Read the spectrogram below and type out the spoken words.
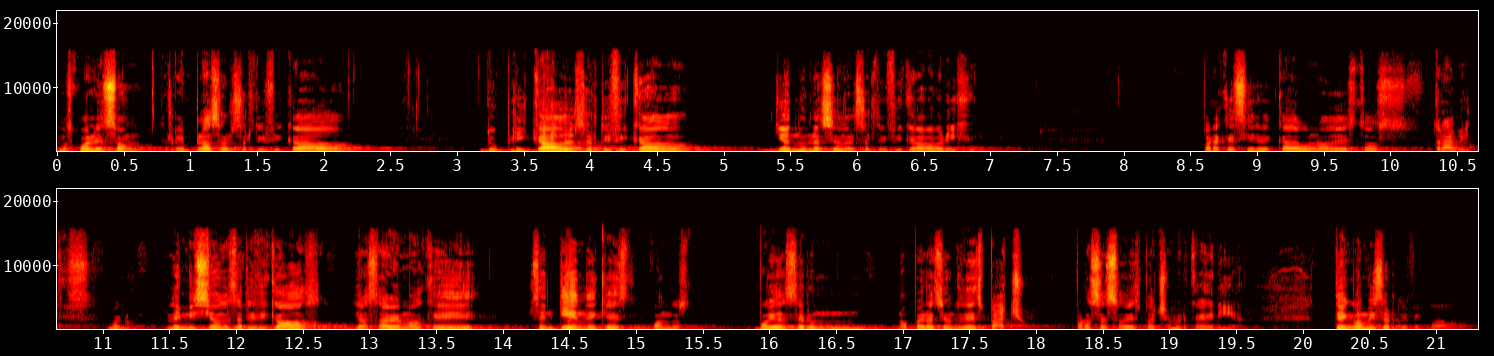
los cuales son reemplazo del certificado, duplicado del certificado y anulación del certificado de origen. ¿Para qué sirve cada uno de estos trámites? Bueno, la emisión de certificados ya sabemos que se entiende que es cuando voy a hacer una operación de despacho, proceso de despacho de mercadería. Tengo mi certificado,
